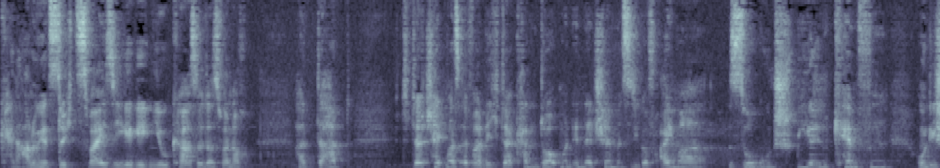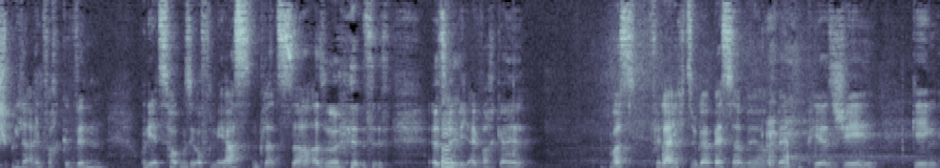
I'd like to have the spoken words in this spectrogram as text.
keine Ahnung, jetzt durch zwei Siege gegen Newcastle, das war noch, hat, da hat, da checkt man es einfach nicht. Da kann Dortmund in der Champions League auf einmal so gut spielen, kämpfen und die Spiele einfach gewinnen. Und jetzt hocken sie auf dem ersten Platz da. Also es ist, es ist wirklich einfach geil. Was vielleicht sogar besser wäre, wenn PSG gegen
